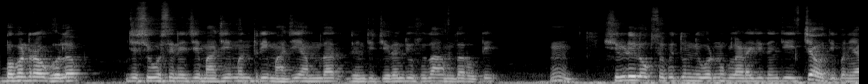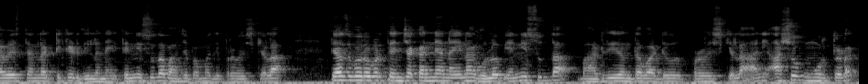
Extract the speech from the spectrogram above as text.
बबनराव घोलप जे शिवसेनेचे माजी मंत्री माजी आमदार ज्यांचे चिरंजीवसुद्धा आमदार होते शिर्डी लोकसभेतून निवडणूक लढायची त्यांची इच्छा होती पण यावेळेस त्यांना तिकीट दिलं नाही. त्यांनी सुद्धा भाजपमध्ये प्रवेश केला. त्याचबरोबर त्यांच्या कन्या नैना घोलप यांनी सुद्धा भारतीय जनता पार्टीवर प्रवेश केला. आणि अशोक मूर्तडक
